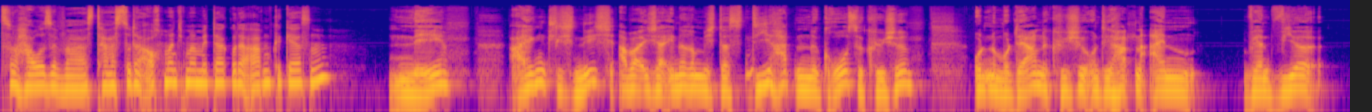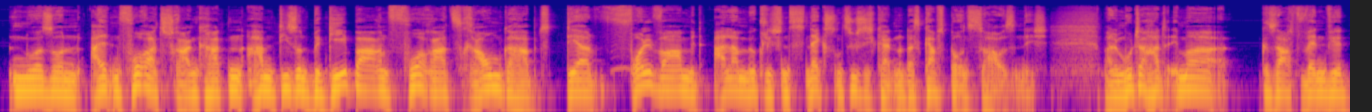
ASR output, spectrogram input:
zu Hause warst, hast du da auch manchmal Mittag oder Abend gegessen? Nee, eigentlich nicht, aber ich erinnere mich, dass die hatten eine große Küche und eine moderne Küche und die hatten einen, während wir nur so einen alten Vorratsschrank hatten, haben die so einen begehbaren Vorratsraum gehabt, der voll war mit aller möglichen Snacks und Süßigkeiten und das gab's bei uns zu Hause nicht. Meine Mutter hat immer gesagt, wenn wir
